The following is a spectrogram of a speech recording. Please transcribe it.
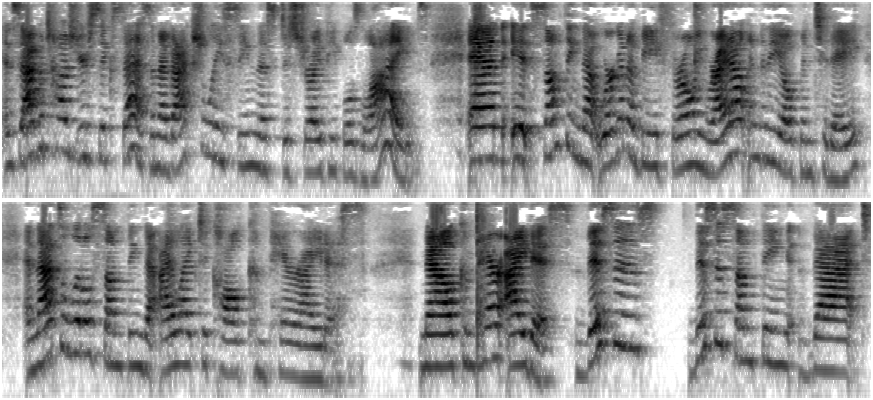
and sabotage your success. And I've actually seen this destroy people's lives. And it's something that we're going to be throwing right out into the open today. And that's a little something that I like to call comparitis. Now, comparitis, this is, this is something that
